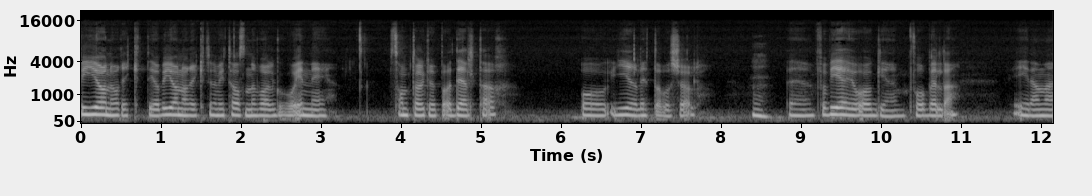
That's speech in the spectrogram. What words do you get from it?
vi gjør noe riktig, og vi gjør noe riktig når vi tar sånne valg og går inn i samtalegrupper og deltar. Og gir litt av oss sjøl. Mm. For vi er jo òg forbilder i denne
